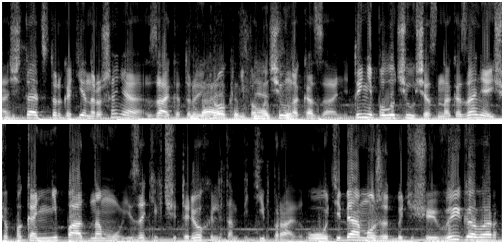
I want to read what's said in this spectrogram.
снять. Считаются только те нарушения, за которые Да, игрок не получил снять. наказание. Ты не получил сейчас наказание еще пока ни по одному из этих четырех или там пяти правил. У тебя может быть еще и выговор,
